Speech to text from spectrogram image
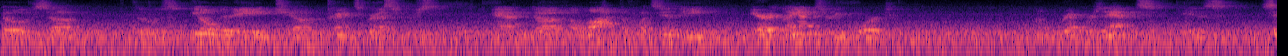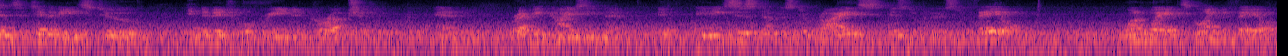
those uh, those Gilded Age uh, transgressors, and uh, a lot of what's in the Arid Lands report represents his sensitivities to individual greed and corruption, and recognizing that if any system is to rise, is to, is to fail, one way it's going to fail,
